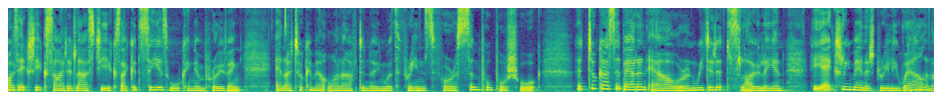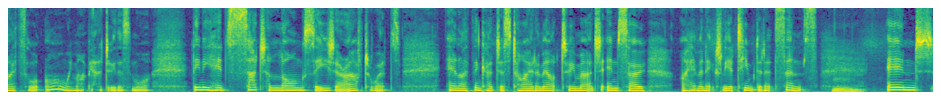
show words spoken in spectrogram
I was actually excited last year because I could see his walking improving. And I took him out one afternoon with friends for a simple bushwalk. It took us about an hour and we did it slowly. And he actually managed really well. And I thought, oh, we might be able to do this more. Then he had such a long seizure afterwards. And I think I just tired him out too much. And so I haven't actually attempted it since. Mm. And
